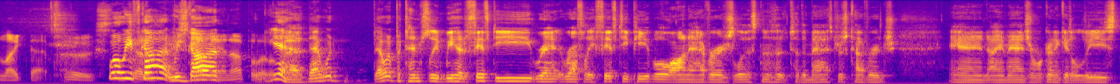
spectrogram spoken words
like that post. well we've got we've got up a little yeah bit. that would that would potentially we had 50 roughly 50 people on average listening to, to the masters coverage and i imagine we're going to get at least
